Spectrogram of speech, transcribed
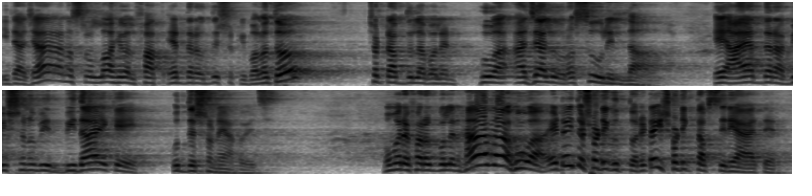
ইদা যা নসরুল্লাহ ফাত। এর দ্বারা উদ্দেশ্য কি বলতো? ছোট্ট আবদুল্লাহ বলেন, হুয়া আজালু রসুলিল্লাহ। এই আয়াত দ্বারা বিশ্বনবীর বিদায়কে উদ্দেশ্য নেওয়া হয়েছে। ওমরে ফারুক বললেন হ্যাঁ হুয়া। এটাই তো সঠিক উত্তর, এটাই সঠিক তাফসির আয়াতের।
